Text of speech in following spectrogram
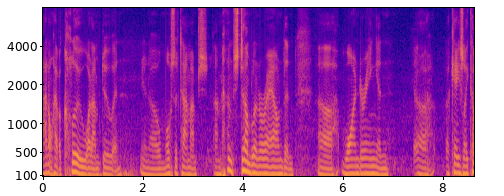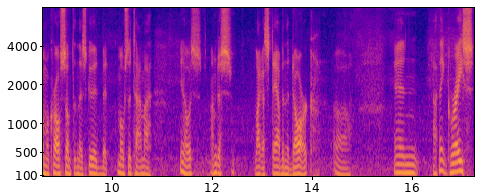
I don't have a clue what I'm doing. You know, most of the time I'm I'm stumbling around and uh, wandering and uh, occasionally come across something that's good, but most of the time I, you know, it's I'm just like a stab in the dark. Uh, and I think grace.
